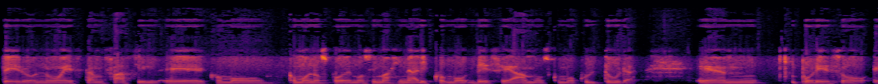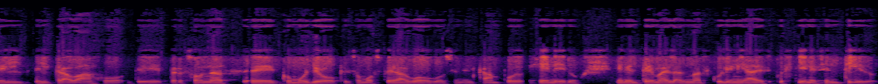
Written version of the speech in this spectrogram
pero no es tan fácil eh, como, como nos podemos imaginar y como deseamos como cultura. Em, por eso el, el, trabajo de personas eh, como yo, que somos pedagogos en el campo de género, en el tema de las masculinidades, pues tiene sentido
